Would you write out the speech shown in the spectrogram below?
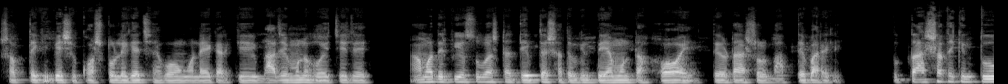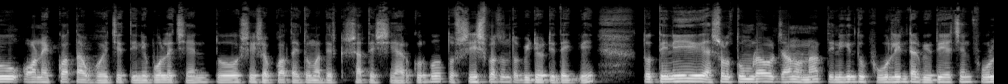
সব থেকে বেশি কষ্ট লেগেছে এবং অনেক আর কি বাজে মনে হয়েছে যে আমাদের প্রিয় সুপারস্টার দেবদার সাথেও কিন্তু এমনটা হয়, তো ওটা আসলে ভাবতে পারেনি। তো তার সাথে কিন্তু অনেক কথা হয়েছে, তিনি বলেছেন। তো সেসব কথাই তোমাদের সাথে শেয়ার করব। তো শেষ পর্যন্ত ভিডিওটি দেখবে। তো তিনি আসলে তোমরাও জানো না, তিনি কিন্তু ফুল ইন্টারভিউ দিয়েছেন। ফুল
